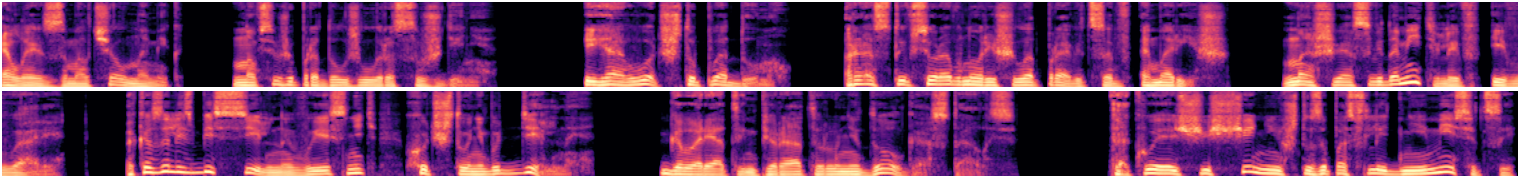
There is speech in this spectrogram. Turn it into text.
Элэс замолчал на миг, но все же продолжил рассуждение. Я вот что подумал. Раз ты все равно решил отправиться в Эмариш, Наши осведомители в Иваре оказались бессильны выяснить хоть что-нибудь дельное. Говорят, императору недолго осталось. Такое ощущение, что за последние месяцы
